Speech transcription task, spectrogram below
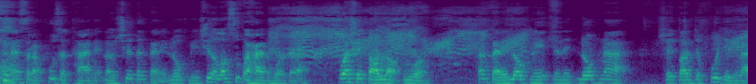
ดังนั้นสำหรับผู้ศรัทธาเนี่ยเราเชื่อตั้งแต่ในโลกนี้เชื่ออัลลอฮฺสุบฮานะฮูวะตาว่าชัยตอนหลอกลวง ตั้งแต่ในโลกนี้ในโลกหน้า ชัยตอนจะพูดอย่างไร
